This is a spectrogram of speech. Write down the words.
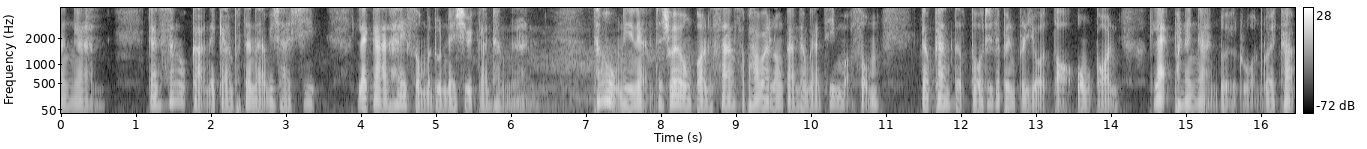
นักงงาน การสร้างโอกาสในการพัฒนาวิชาชีพ และการให้สมดุลในชีวิตการทำงาน ทั้ง 6 นี้เนี่ยจะช่วยองค์กรสร้างสภาพแวดล้อมการทำงานที่เหมาะสม กับการเติบโตที่จะเป็นประโยชน์ต่อองค์กร และพนักงงานโดยรวมด้วยครับ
